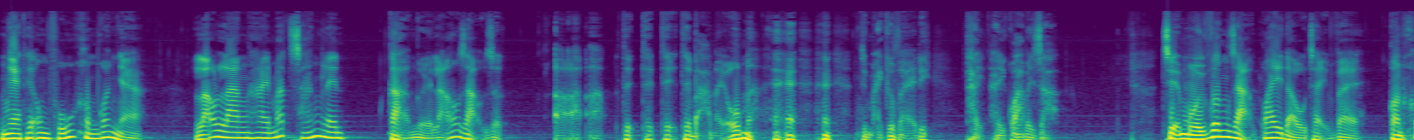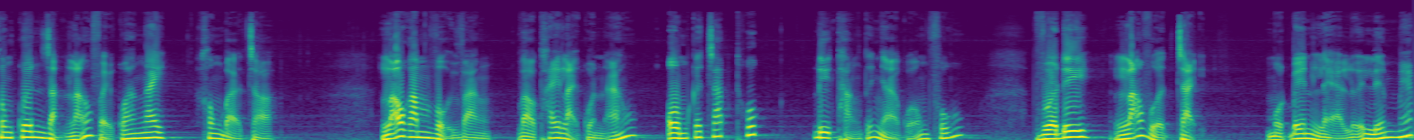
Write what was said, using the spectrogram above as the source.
Nghe thấy ông phú không có nhà lão lang hai mắt sáng lên cả người lão dạo rực ờ à, à, à, thế, thế, thế, thế bà mày ốm à? Thì mày cứ về đi thầy thầy qua bây giờ. Chị mùi vương dạ quay đầu chạy về còn không quên dặn lão phải qua ngay không bà chờ lão găm vội vàng vào thay lại quần áo ôm cái cháp thuốc đi thẳng tới nhà của ông phú. Vừa đi lão vừa chạy một bên lẻ lưỡi liếm mép.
